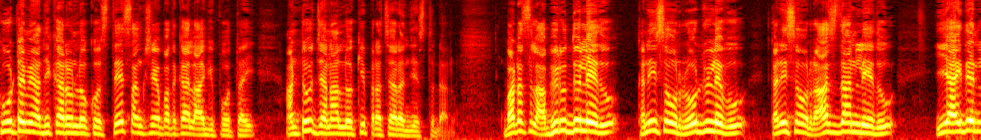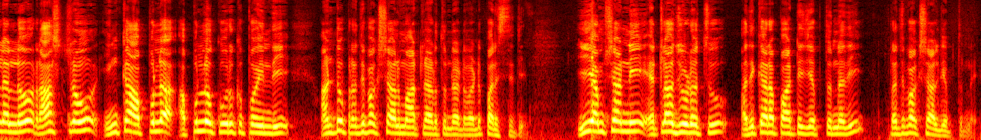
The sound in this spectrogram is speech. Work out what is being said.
కూటమి అధికారంలోకి వస్తే సంక్షేమ పథకాలు ఆగిపోతాయి అంటూ జనాల్లోకి ప్రచారం చేస్తున్నారు. బట్ అసలు అభివృద్ధి లేదు కనీసం రోడ్లు లేవు కనీసం రాజధాని లేదు. ఈ ఐదేళ్ళలో రాష్ట్రం ఇంకా అప్పుల అప్పుల్లో కూరుకుపోయింది అంటూ ప్రతిపక్షాలు మాట్లాడుతున్నటువంటి పరిస్థితి. ఈ అంశాన్ని ఎట్లా చూడొచ్చు? అధికార పార్టీ చెప్తున్నది ప్రతిపక్షాలు చెప్తున్నాయి.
